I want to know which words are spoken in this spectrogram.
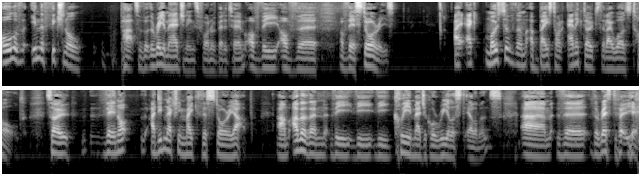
all of in the fictional parts of the, the reimaginings, for want of a better term, of the of the of their stories, I act, most of them are based on anecdotes that I was told. So they're not. I didn't actually make this story up. Um, other than the, the, the clear magical realist elements, um, the the rest of it, yeah.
